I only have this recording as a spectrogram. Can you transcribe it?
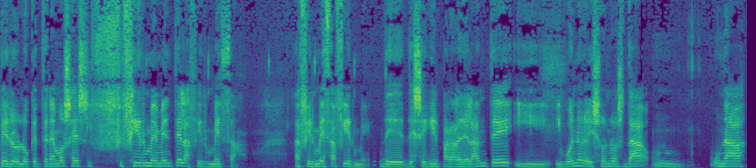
pero lo que tenemos es firmemente la firmeza la firmeza firme de, seguir para adelante y, y, bueno, eso nos da una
